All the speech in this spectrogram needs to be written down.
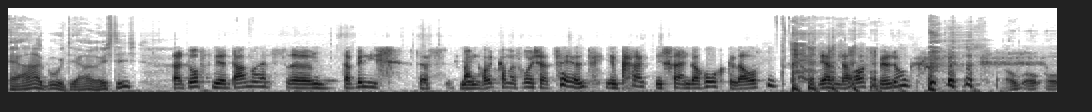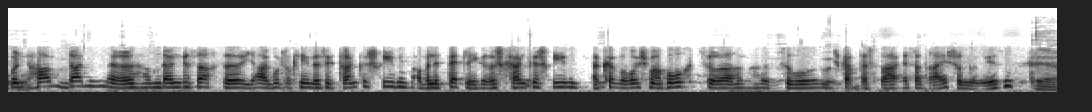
Ja, gut, ja, richtig. Da durften wir damals, ähm, da bin ich das, ich meine, heute kann man es ruhig erzählen, im Krankenschein da hochgelaufen während der Ausbildung oh, oh, oh, und haben dann äh, haben dann gesagt, äh, ja gut, okay, wir sind krankgeschrieben, aber nicht bettlägerisch krankgeschrieben. Da können wir ruhig mal hoch zur, zu, ich glaube, das war SA3 schon gewesen. Ja.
